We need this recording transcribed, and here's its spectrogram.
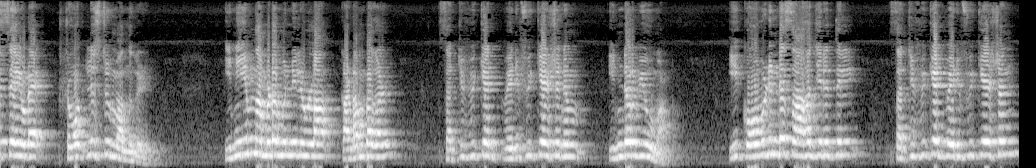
എസ് എയുടെ ഷോർട്ട് ലിസ്റ്റും വന്നു കഴിഞ്ഞു ഇനിയും നമ്മുടെ മുന്നിലുള്ള കടമ്പകൾ സർട്ടിഫിക്കറ്റ് വെരിഫിക്കേഷനും ഇന്റർവ്യൂവുമാണ്. ഈ കോവിഡിന്റെ സാഹചര്യത്തിൽ സർട്ടിഫിക്കറ്റ് വെരിഫിക്കേഷൻ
